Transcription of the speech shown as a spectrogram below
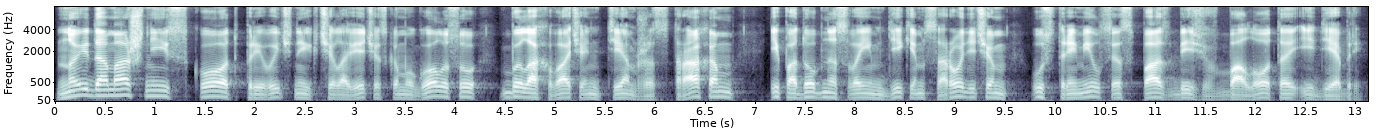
но и домашний скот, привычный к человеческому голосу, был охвачен тем же страхом и, подобно своим диким сородичам, устремился с пастбищ в болото и дебри.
